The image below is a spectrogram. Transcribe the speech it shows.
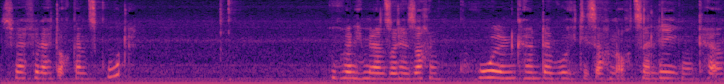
Das wäre vielleicht auch ganz gut, wenn ich mir dann solche Sachen holen könnte, wo ich die Sachen auch zerlegen kann.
